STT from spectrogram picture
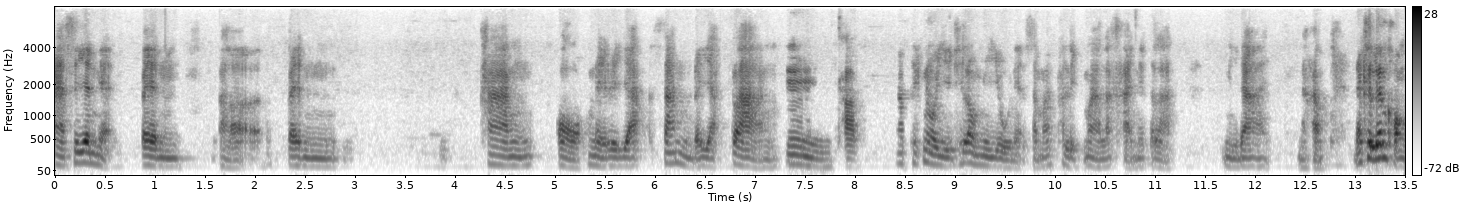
อาเซียนเนี่ยเป็นเป็นทางออกในระยะสั้นระยะกลาง อืมครับเทคโนโลยีที่เรามีอยู่เนี่ย สามารถผลิตมาและขายในตลาดนี้ได้ นะครับนั่นคือเรื่องของ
